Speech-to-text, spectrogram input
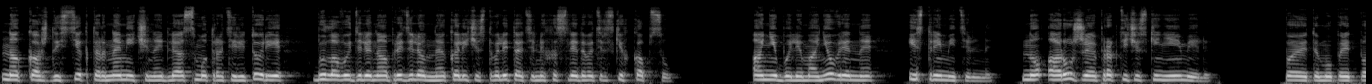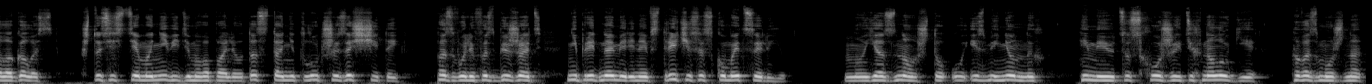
на каждый сектор, намеченный для осмотра территории, было выделено определенное количество летательных исследовательских капсул. Они были маневренны и стремительны, но оружия практически не имели. Поэтому предполагалось, что система невидимого полета станет лучшей защитой, позволив избежать непреднамеренной встречи с искомой целью. Но я знал, что у измененных имеются схожие технологии, возможно,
